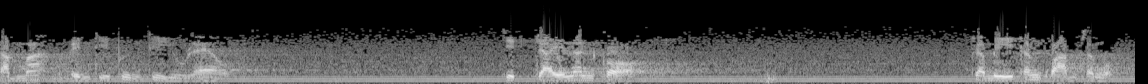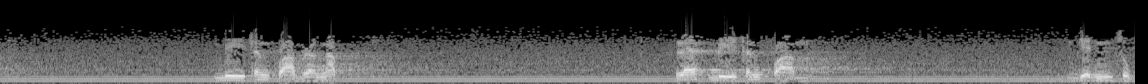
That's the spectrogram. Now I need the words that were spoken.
ธรรมะเป็นที่พึ่งที่อยู่แล้ว จิตใจนั้นก็ จะมีทั้งความสงบ มีทั้งความระงับ และมีทั้งความ เย็นสุข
